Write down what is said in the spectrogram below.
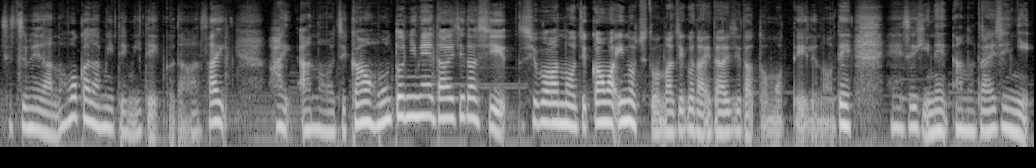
説明欄の方から見てみてください。はいあの時間本当にね大事だし私はあの時間は命と同じぐらい大事だと思っているので、えー、ぜひねあの大事に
